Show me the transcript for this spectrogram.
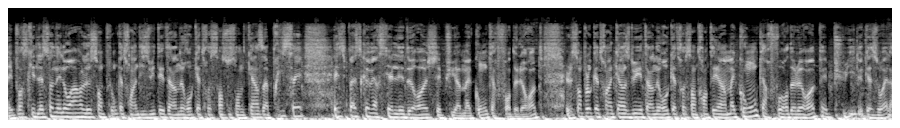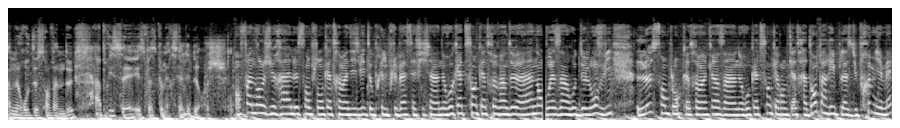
Et pour ce qui est de la Saône-et-Loire, le samplon 98 est à 1,475€ à Prissay, espace commercial Les Deux Roches et puis à Mâcon, carrefour de l'Europe. Le samplon 95 lui est à 1,431€ à Mâcon, carrefour de l'Europe et puis le gasoil 1,222€ à Prissay, espace commercial Les Deux Roches. Enfin, dans le Jura, le samplon 98 au prix le plus bas s'affiche à 1,482€ à Annan, voisin, route de Longvie. Le samplon 95 à 1,444€ à Dans Paris, place du 1er mai.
